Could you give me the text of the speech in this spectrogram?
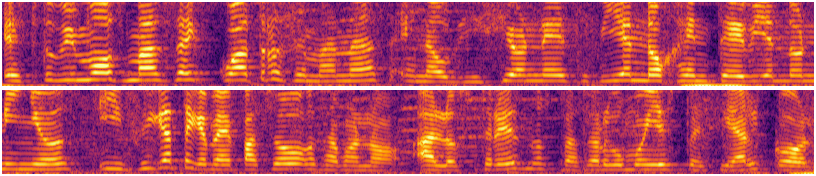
estuvimos más de cuatro semanas en audiciones, viendo gente, viendo niños. Y fíjate que me pasó, o sea, bueno, a los tres nos pasó algo muy especial con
